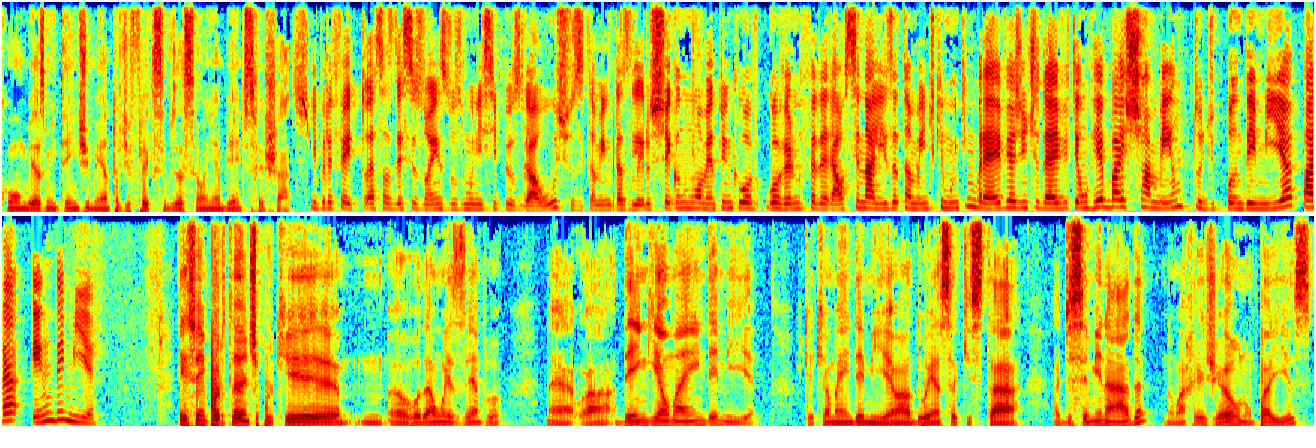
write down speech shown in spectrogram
com o mesmo entendimento de flexibilização em ambientes fechados. E prefeito, essas decisões dos municípios gaúchos e também brasileiros chegam no momento em que o governo federal sinaliza também de que muito em breve a gente deve ter um rebaixamento de pandemia para endemia. Isso é importante porque hum, eu vou dar um exemplo, né? A dengue é uma endemia. O que é uma endemia? É uma doença que está disseminada numa região, num país,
